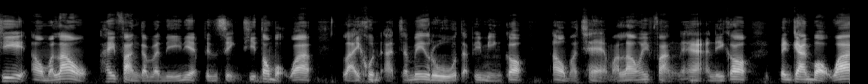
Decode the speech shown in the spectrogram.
ที่เอามาเล่าให้ฟังกันวันนี้เนี่ยเป็นสิ่งที่ต้องบอกว่าหลายคนอาจจะไม่รู้ แต่พี่มิงก็เอามาแชร์มาเล่าให้ฟังนะฮะอันนี้ก็เป็นการบอกว่า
